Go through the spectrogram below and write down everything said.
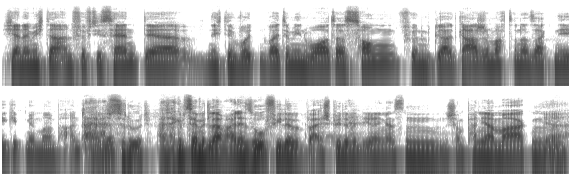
Ich, ich, erinnere mich da an 50 Cent, der nicht den Vitamin Water Song für eine Gage macht, sondern sagt, nee, gib mir mal ein paar Anteile. Absolut. Also da gibt es ja mittlerweile so viele Beispiele mit ihren ganzen Champagnermarken. Ja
